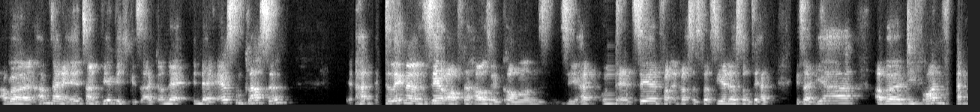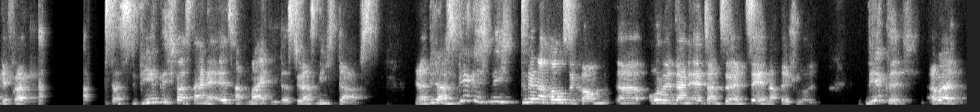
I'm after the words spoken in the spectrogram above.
aber haben deine Eltern wirklich gesagt? Und der, in der ersten Klasse hat Selena sehr oft nach Hause gekommen und sie hat uns erzählt von etwas, das passiert ist und sie hat gesagt, ja, aber die Freundin hat gefragt, ist das wirklich, was deine Eltern meinten, dass du das nicht darfst? Ja, du darfst wirklich nicht zu mir nach Hause kommen, äh, ohne deinen Eltern zu erzählen nach der Schule. Wirklich. Aber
